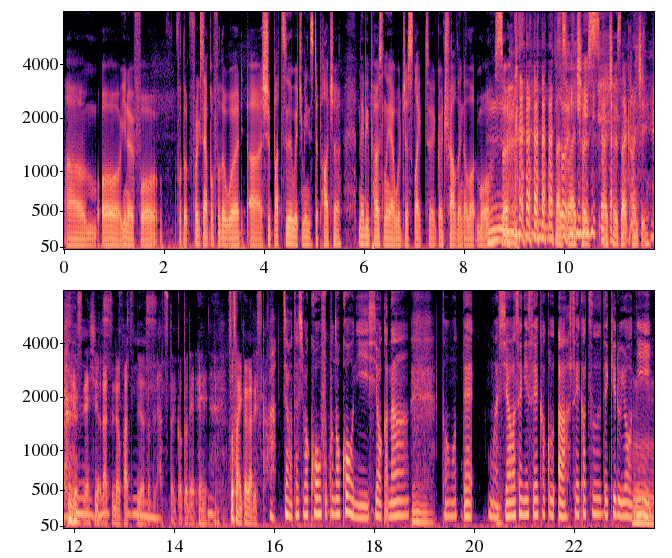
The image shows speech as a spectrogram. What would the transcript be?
um, or you know for for the for example for the word uh, shupatsu, which means departure. Maybe personally, I would just like to go traveling a lot more. So that's why I chose I chose that kanji. いいですね出発の発 Yes. 発ということで、えー、ソさんいかがですか、あ、じゃあ私は幸福の幸にしようかなと思って、まあ幸せに生活、あ、生活できるように、うん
